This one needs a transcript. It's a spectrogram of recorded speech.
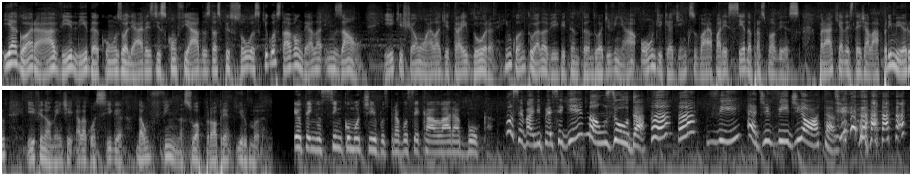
E agora a Vi lida com os olhares desconfiados das pessoas que gostavam dela em Zaun e que chamam ela de traidora, enquanto ela vive tentando adivinhar onde que a Jinx vai aparecer da próxima vez, para que ela esteja lá primeiro e finalmente ela consiga dar um fim na sua própria irmã. Eu tenho cinco motivos para você calar a boca. Você vai me perseguir, mãozuda? Hã? Hã? Vi é de vi idiota.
